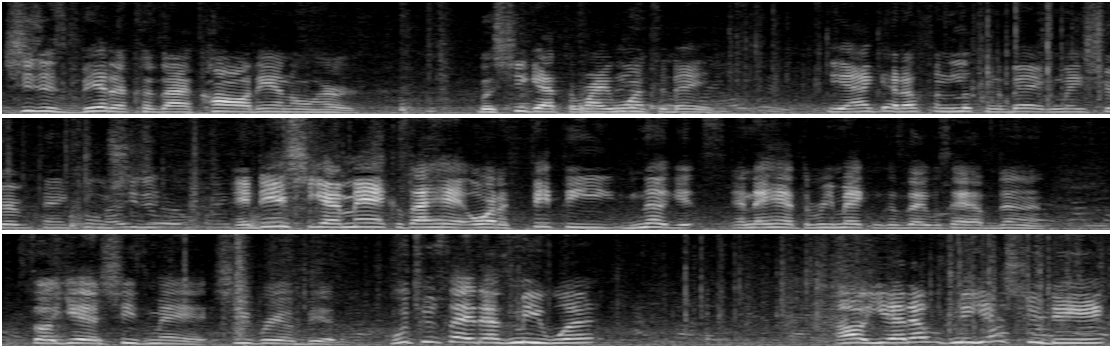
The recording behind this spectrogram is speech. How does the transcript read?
She just bitter because I called in on her, but she got the right one today. Yeah, I got up and look in the bag and make sure everything cool. She just, and then she got mad because I had ordered 50 nuggets and they had to remake them because they was half done. So yeah, she's mad. She real bitter. What you say? That's me? What? Oh yeah, that was me. Yes, you did.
